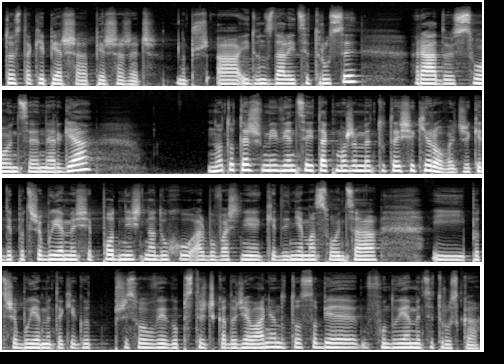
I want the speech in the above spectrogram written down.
To jest takie pierwsza, pierwsza rzecz. A idąc dalej, cytrusy, radość, słońce, energia – no to też mniej więcej tak możemy tutaj się kierować, że kiedy potrzebujemy się podnieść na duchu, albo właśnie kiedy nie ma słońca i potrzebujemy takiego przysłowiowego pstryczka do działania, no to sobie fundujemy cytruska.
